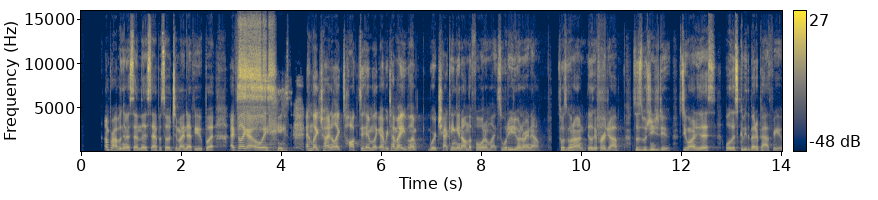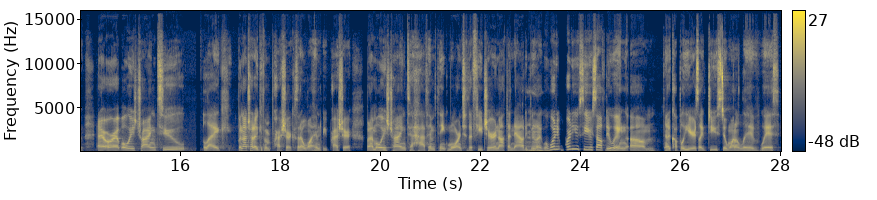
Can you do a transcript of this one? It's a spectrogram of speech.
I'm probably gonna send this episode to my nephew, but I feel like I always am like trying to like talk to him. Like every time I even like we're checking in on the phone, I'm like, so what are you doing right now? So what's going on? You looking for a job? So this is what you need to do. So you want to do this? Well, this could be the better path for you. And, or I'm always trying to like, but not trying to give him pressure because I don't want him to be pressure. But I'm always trying to have him think more into the future and not the now. To be Mhm. like, well, what where do you see yourself doing um, in a couple of years? Like, do you still want to live with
